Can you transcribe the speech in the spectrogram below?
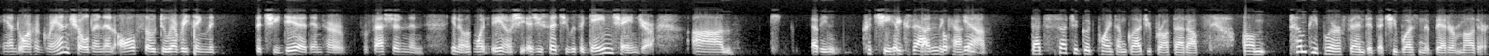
and or her grandchildren and also do everything that that she did in her profession and you know what you know she as you said she was a game changer um i mean could she have exactly done, Kathy. yeah that's such a good point i'm glad you brought that up um some people are offended that she wasn't a better mother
